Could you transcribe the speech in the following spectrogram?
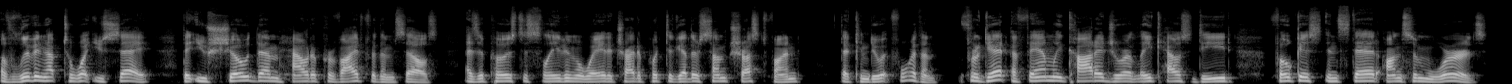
of living up to what you say, that you showed them how to provide for themselves, as opposed to slaving away to try to put together some trust fund that can do it for them. Forget a family cottage or a lake house deed. Focus instead on some words,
